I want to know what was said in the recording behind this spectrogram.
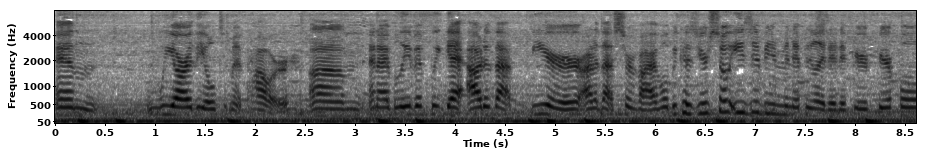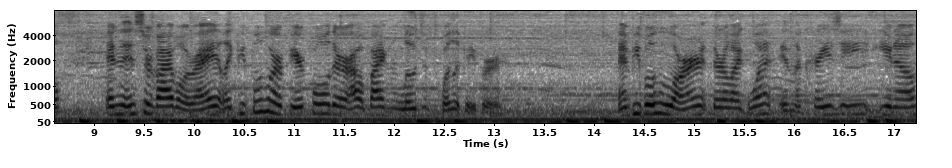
and we are the ultimate power. Um, and I believe if we get out of that fear, out of that survival, because you're so easy to be manipulated if you're fearful and in survival, right? Like people who are fearful, they're out buying loads of toilet paper. And people who aren't, they're like, what in the crazy, you know?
